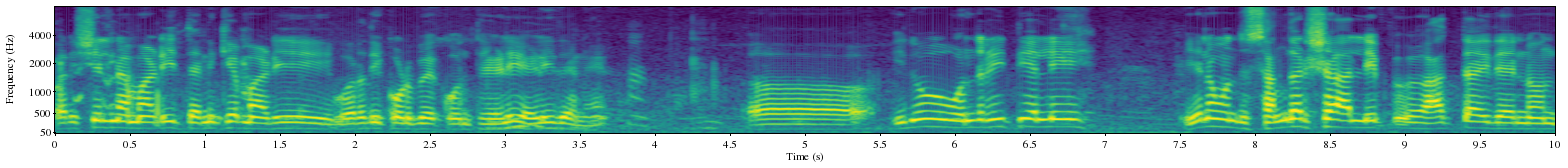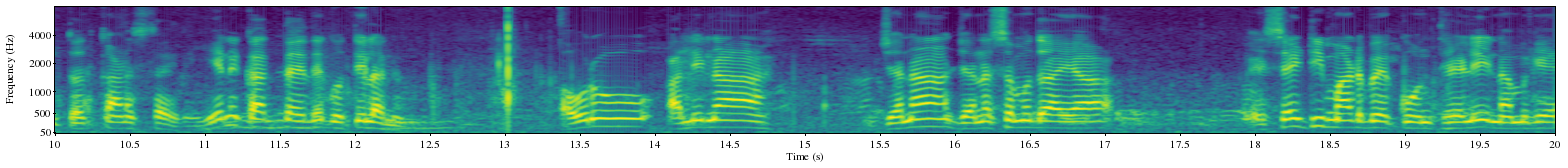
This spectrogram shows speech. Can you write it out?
ಪರಿಶೀಲನೆ ಮಾಡಿ, ತನಿಖೆ ಮಾಡಿ ವರದಿ ಕೊಡಬೇಕು ಅಂತ ಹೇಳಿ ಹೇಳಿದ್ದೇನೆ. ಇದು ಒಂದು ರೀತಿಯಲ್ಲಿ ಏನೋ ಒಂದು ಸಂಘರ್ಷ ಅಲ್ಲಿ ಆಗ್ತಾ ಇದೆ ಅನ್ನೋವಂಥದ್ದು ಕಾಣಿಸ್ತಾ ಇದೆ. ಏನಕ್ಕೆ ಆಗ್ತಾ ಇದೆ ಗೊತ್ತಿಲ್ಲ ನಮ್ಗೆ. ಅವರು ಅಲ್ಲಿನ ಜನ ಜನ ಸಮುದಾಯ ಎಸ್ ಐ ಟಿ ಮಾಡಬೇಕು ಅಂಥೇಳಿ ನಮಗೆ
